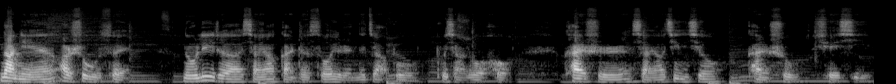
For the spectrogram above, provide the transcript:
那年二十五岁，努力着想要赶着所有人的脚步，不想落后，开始想要进修、看书、学习，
